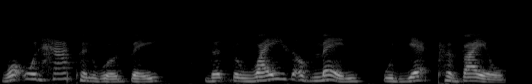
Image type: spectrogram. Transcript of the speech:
what would happen would be that the ways of men would yet prevail.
